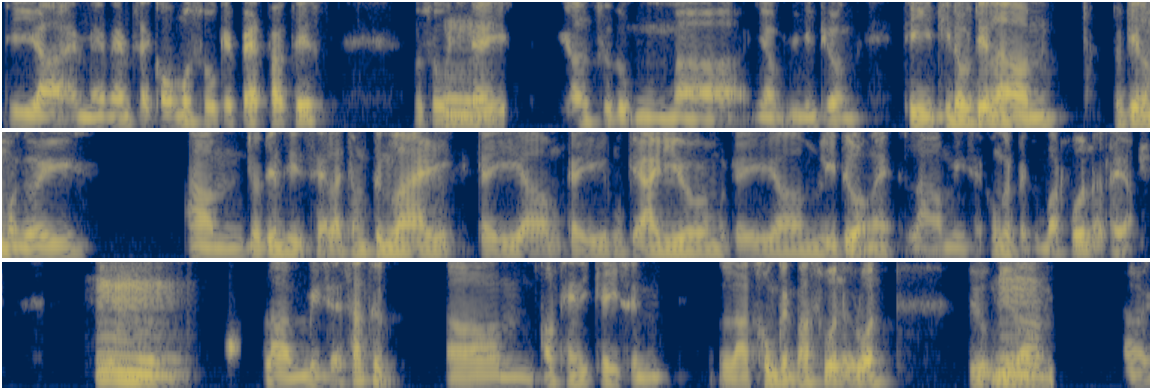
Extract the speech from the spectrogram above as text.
thì uh, em em em sẽ có một số cái best practice một số ừ. những cái uh, sử dụng uh, bình thường thì thì đầu tiên là đầu tiên là mọi người um, đầu tiên thì sẽ là trong tương lai ấy, cái um, cái một cái idea một cái um, lý tưởng ấy là mình sẽ không cần phải dùng password nữa thầy ạ ừ là mình sẽ xác thực um, authentication là không cần password nữa luôn. Ví dụ như là uh,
